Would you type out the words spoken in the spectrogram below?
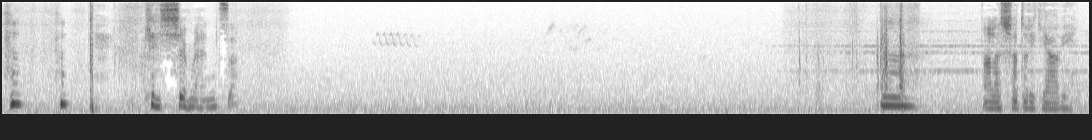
che scemenza. Mm, ha lasciato le chiavi.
